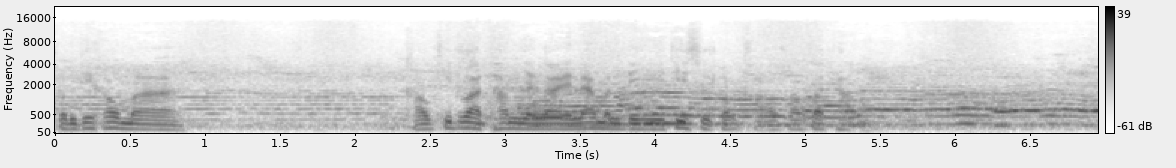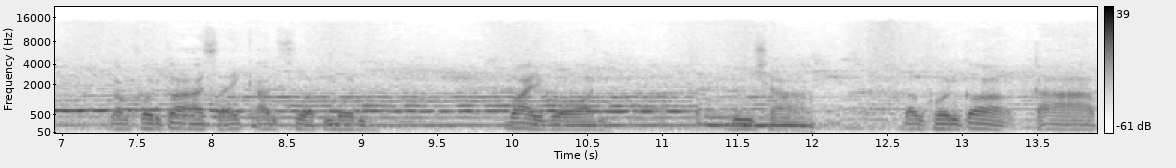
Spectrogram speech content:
คนที่เข้ามา เขาคิดว่าทำยังไงแล้วมันดีที่สุดของเขาเขาก็ทำ บางคนก็อาศัยการสวดมนต์ ไหว้วอน บูชา บางคนก็กราบ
